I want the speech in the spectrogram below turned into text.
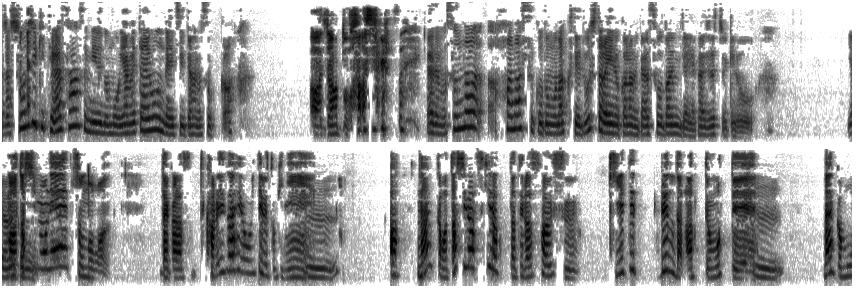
じゃあ正直テラスハウス見るのもうやめたい問題について話そうか。あ、じゃあ、あと話してください。いやでもそんな話すこともなくてどうしたらいいのかなみたいな相談みたいな感じになっちゃうけど。いやまあ、私もね、その、だから、軽井沢編を見てるときに、うん。あ、なんか私が好きだったテラスハウス消えてるんだなって思って、うん。なんかもう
